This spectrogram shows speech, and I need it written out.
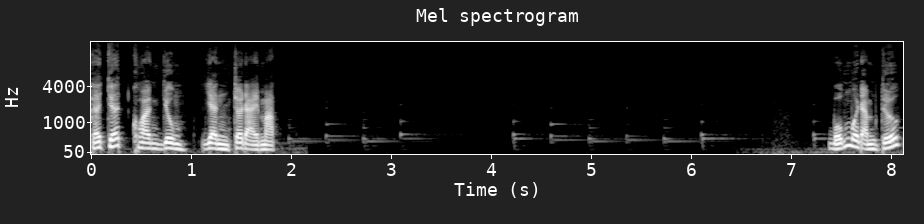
Cái chết khoan dung dành cho Đại Mạch bốn mươi năm trước,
